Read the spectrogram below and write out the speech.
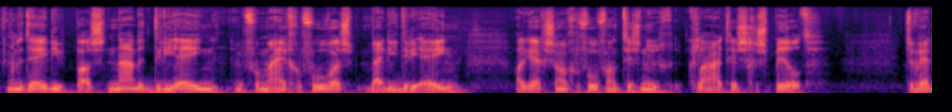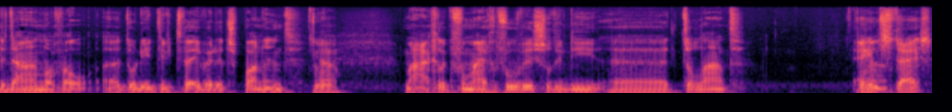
En dat deed hij pas na de 3-1. En voor mijn gevoel was bij die 3-1... had ik echt zo'n gevoel van het is nu klaar, het is gespeeld. Toen werden daarna nog wel, eh, door die 3-2 werd het spannend. Ja. Maar eigenlijk voor mijn gevoel wisselde die eh, te laat. Eens, Ja. Thijs?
